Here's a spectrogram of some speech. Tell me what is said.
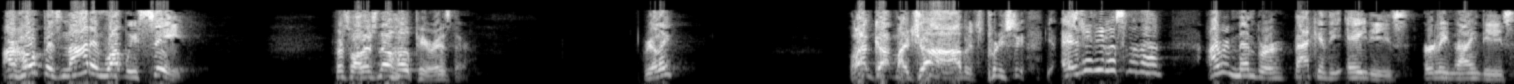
Our hope is not in what we see. First of all, there's no hope here, is there? Really? Well, I've got my job. It's pretty. Any of you listened to that? I remember back in the 80s, early 90s,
